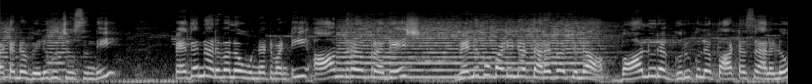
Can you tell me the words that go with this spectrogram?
ఘటన వెలుగు చూసింది. పెదనర్వలో ఉన్నటువంటి ఆంధ్రప్రదేశ్ వెనుకబడిన తరగతుల బాలుర గురుకుల పాఠశాలలో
